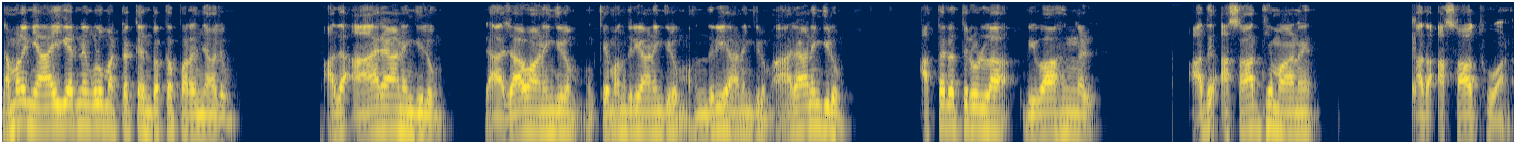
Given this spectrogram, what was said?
നമ്മൾ ന്യായീകരണങ്ങളും മറ്റൊക്കെ എന്തൊക്കെ പറഞ്ഞാലും അത് ആരാണെങ്കിലും രാജാവാണെങ്കിലും മുഖ്യമന്ത്രിയാണെങ്കിലും മന്ത്രിയാണെങ്കിലും ആരാണെങ്കിലും അത്തരത്തിലുള്ള വിവാഹങ്ങൾ അത് അസാധ്യമാണ് അത് അസാധുവാണ്.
